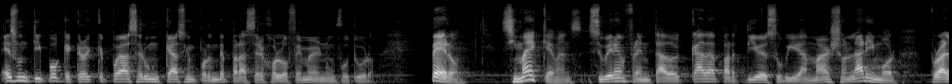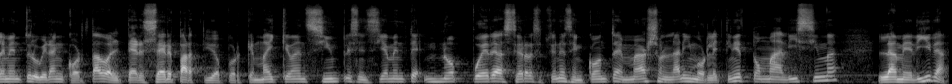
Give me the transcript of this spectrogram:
es un tipo que creo que puede hacer un caso importante para ser Hall of Famer en un futuro. Pero si Mike Evans se hubiera enfrentado cada partido de su vida a Marshall Larimore, probablemente lo hubieran cortado al tercer partido, porque Mike Evans simple y sencillamente no puede hacer recepciones en contra de Marshall Larimore. Le tiene tomadísima la medida.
